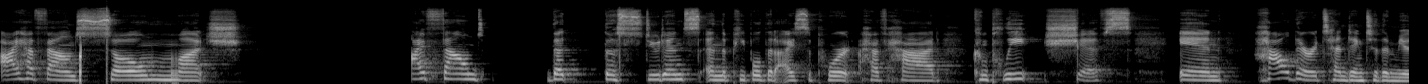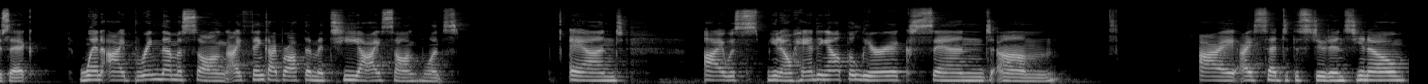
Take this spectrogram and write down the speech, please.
I have found so much. I've found that the students and the people that I support have had complete shifts in how they're attending to the music, when I bring them a song, I think I brought them a TI song once. And I was, you know, handing out the lyrics and um, I I said to the students, you know,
